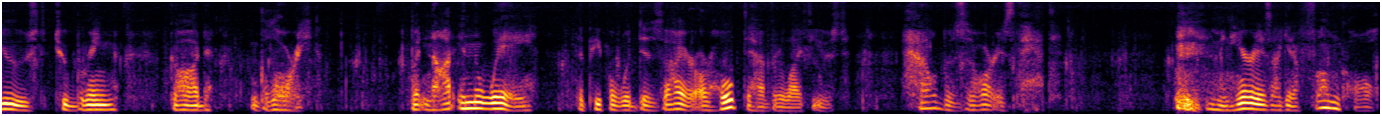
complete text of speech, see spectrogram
used to bring God glory. But not in the way that people would desire or hope to have their life used. How bizarre is that? I mean, here it is. I get a phone call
